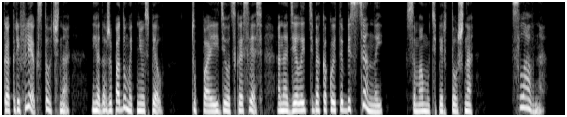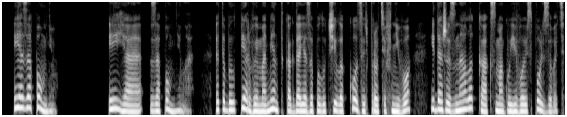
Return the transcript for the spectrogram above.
Как рефлекс, точно. Я даже подумать не успел. Тупая идиотская связь. Она делает тебя какой-то бесценной. Самому теперь тошно. Славно. Я запомню. И я запомнила. Это был первый момент, когда я заполучила козырь против него и даже знала, как смогу его использовать.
